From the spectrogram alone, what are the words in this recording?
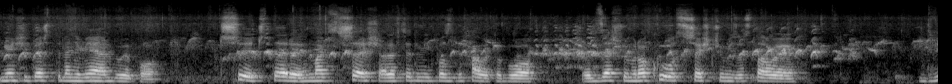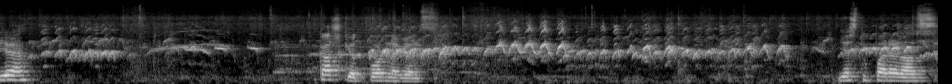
Mięsi też tyle nie miałem. Były po 3, 4, max 6, ale wtedy mi pozdychały. To było w zeszłym roku. Z 6 mi zostały dwie kaczki odporne, więc jest tu parę raz.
